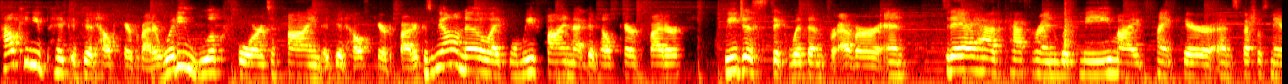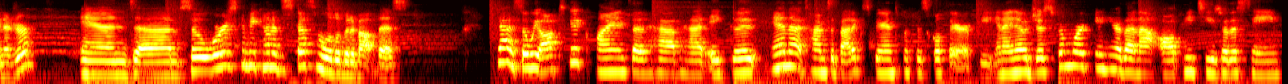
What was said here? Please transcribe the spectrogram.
how can you pick a good healthcare provider? What do you look for to find a good healthcare provider? Because we all know like when we find that good healthcare provider, we just stick with them forever. And today I have Catherine with me, my client care and specialist manager. And um, so we're just going to be kind of discussing a little bit about this. Yeah, so we often get clients that have had a good and at times a bad experience with physical therapy. And I know just from working here that not all PTs are the same.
